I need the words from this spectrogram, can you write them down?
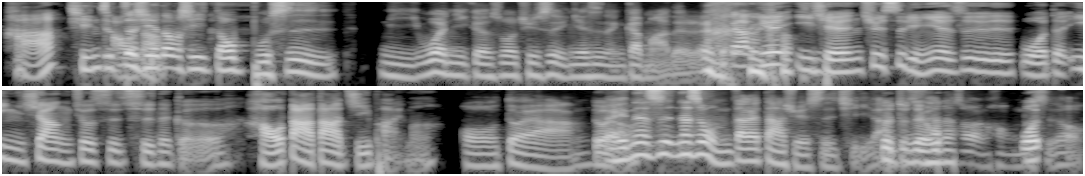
哈，清朝就这些东西都不是你问一个说去试营业是能干嘛的人。对啊，因为以前去试营业是，我的印象就是吃那个豪大大鸡排嘛。哦，对啊，对啊哎那是那是我们大概大学时期啦，对对对我那时候很红的时候。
